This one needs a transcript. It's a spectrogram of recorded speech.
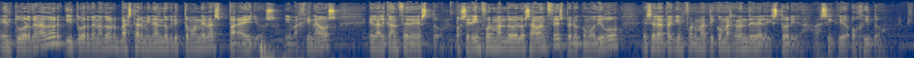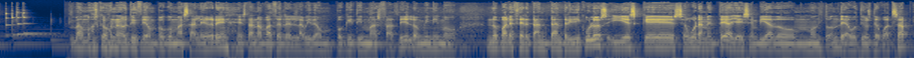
en tu ordenador y tu ordenador va a estar minando criptomonedas para ellos. Imaginaos el alcance de esto. Os iré informando de los avances, pero como digo, es el ataque informático más grande de la historia, así que ojito. Vamos con una noticia un poco más alegre. Esta nos va a hacer la vida un poquitín más fácil, lo mínimo no parecer tan tan ridículos. Y es que seguramente hayáis enviado un montón de audios de WhatsApp.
